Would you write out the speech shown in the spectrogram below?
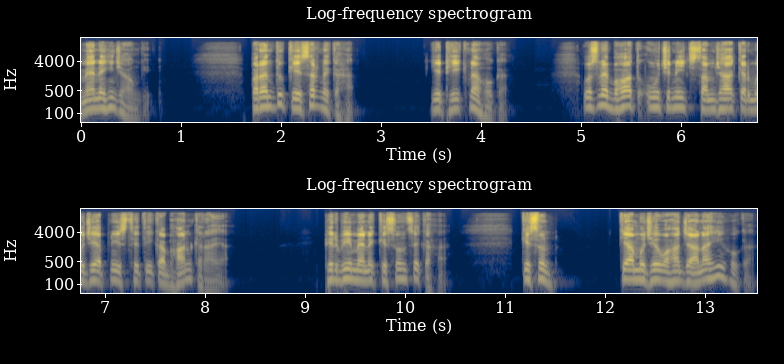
मैं नहीं जाऊँगी। परंतु केसर ने कहा ये ठीक ना होगा। उसने बहुत ऊंच नीच समझा कर मुझे अपनी स्थिति का भान कराया। फिर भी मैंने किसुन से कहा, किसुन, क्या मुझे वहाँ जाना ही होगा?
